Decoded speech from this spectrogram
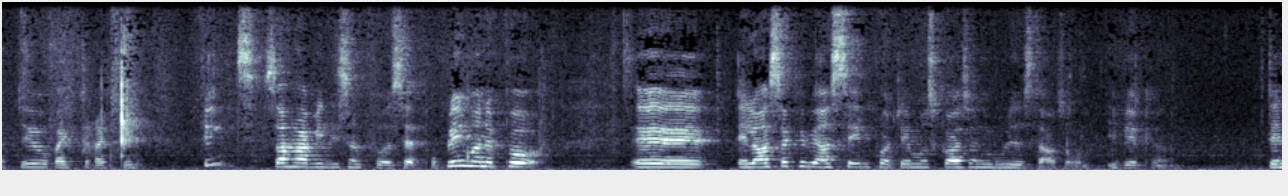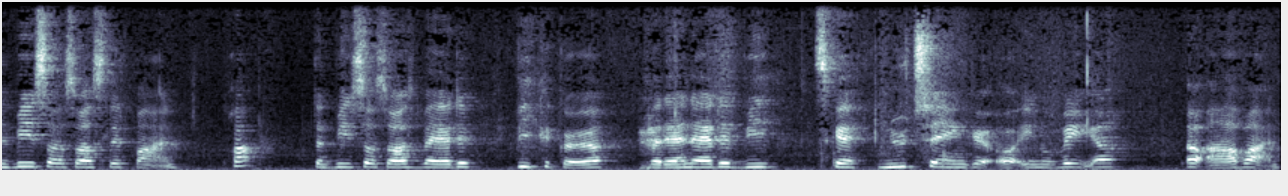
Og det er jo rigtig, rigtig fint. Så har vi ligesom fået sat problemerne på. Øh, eller også så kan vi også se på, at det er måske også en mulighedsdagsorden i virkeligheden. Den viser os også lidt vejen frem. Den viser os også, hvad er det, vi kan gøre. Hvordan er det, vi skal nytænke og innovere og arbejde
